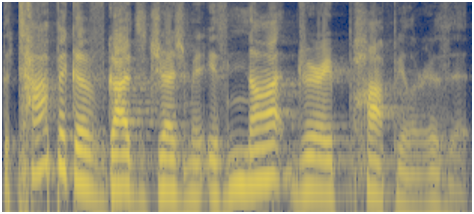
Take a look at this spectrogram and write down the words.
The topic of God's judgment is not very popular, is it?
